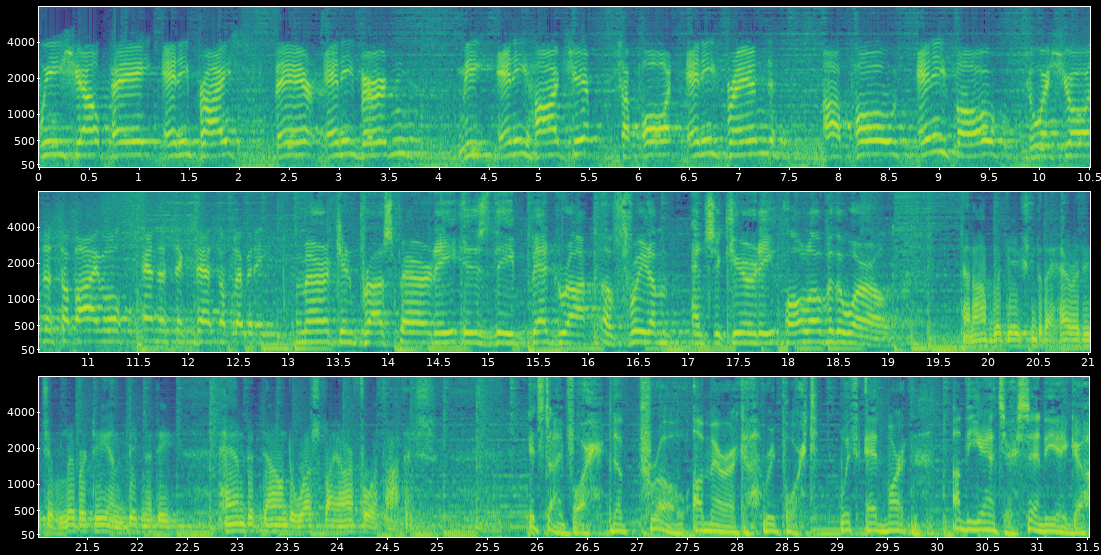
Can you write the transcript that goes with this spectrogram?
We shall pay any price, bear any burden, meet any hardship, support any friend, oppose any foe to assure the survival and the success of liberty. American prosperity is the bedrock of freedom and security all over the world. An obligation to the heritage of liberty and dignity handed down to us by our forefathers. It's time for the Pro America Report with Ed Martin on The Answer San Diego.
